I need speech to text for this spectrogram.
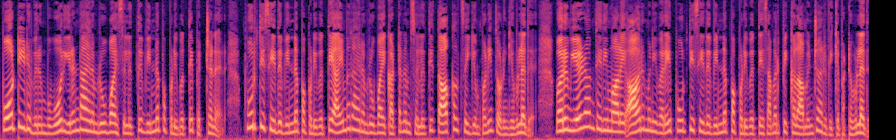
போட்டியிட விரும்புவோர் இரண்டாயிரம் ரூபாய் செலுத்தி விண்ணப்ப படிவத்தை பெற்றனர். பூர்த்தி செய்த விண்ணப்ப படிவத்தை ஐம்பதாயிரம் ரூபாய் கட்டணம் செலுத்தி தாக்கல் செய்யும் பணி தொடங்கியுள்ளது. வரும் ஏழாம் தேதி மாலை ஆறு மணி வரை பூர்த்தி செய்த விண்ணப்ப படிவத்தை சமர்ப்பிக்கலாம் என்று அறிவிக்கப்பட்டுள்ளது.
